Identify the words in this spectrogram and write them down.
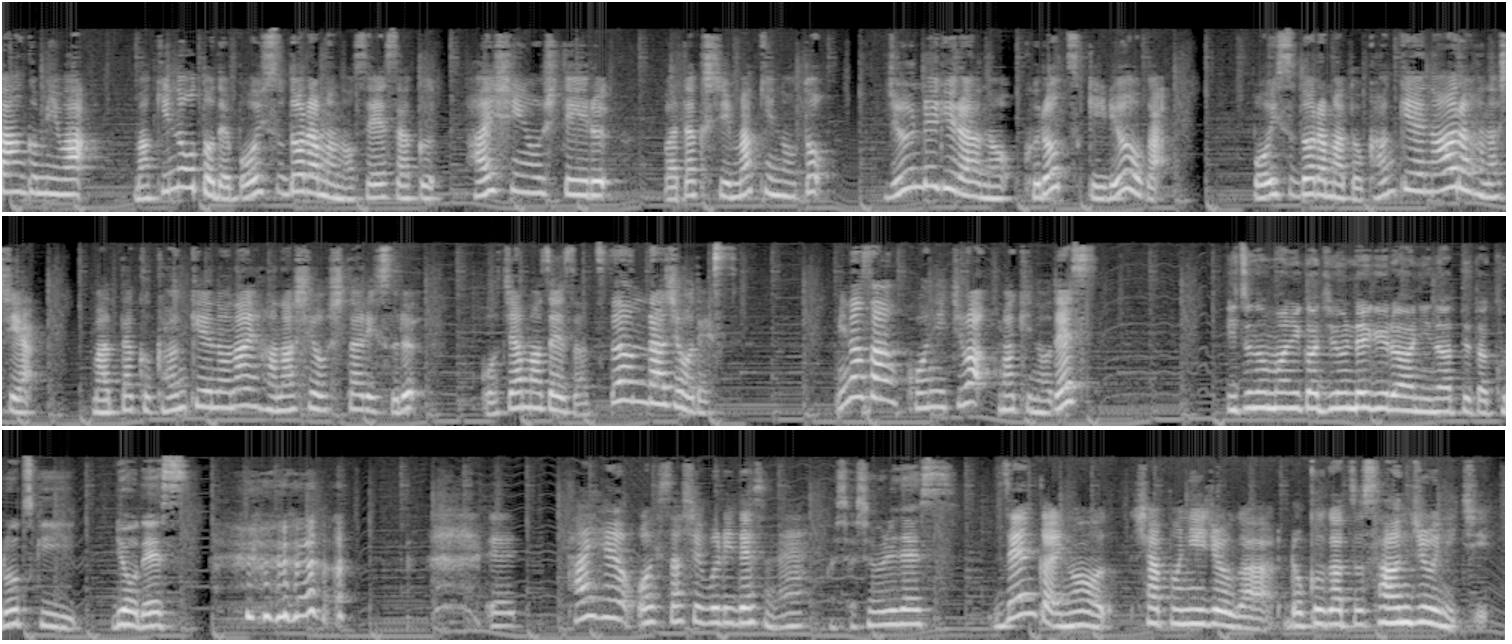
番組はマキノートでボイスドラマの制作配信をしている私マキノと準レギュラーの黒月亮がボイスドラマと関係のある話や全く関係のない話をしたりするごちゃ混ぜ雑談ラジオです皆さんこんにちはマキノですいつの間にか準レギュラーになってた黒月亮です。えー大変お久しぶりですねお久しぶりです。前回のシャープ20が6月30日。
